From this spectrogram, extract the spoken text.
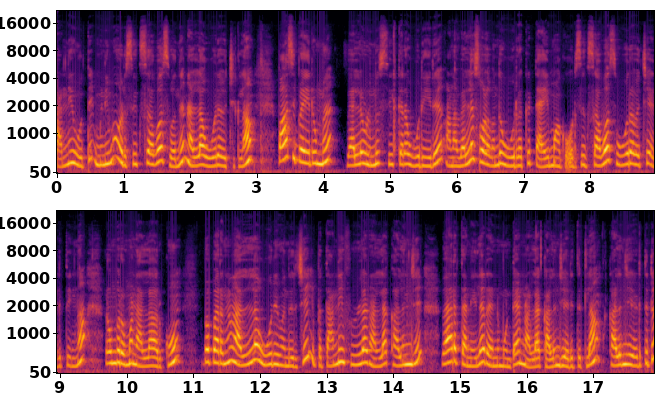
தண்ணி ஊற்றி மினிமம் ஒரு சிக்ஸ் ஹவர்ஸ் வந்து நல்லா ஊற வச்சுக்கலாம். பாசி பயிரும் வெள்ளை உளுந்து சீக்கிரம் ஊறிடு ஆனால் வெள்ளை சோளம் வந்து ஊறக்கு டைம் ஆகும். ஒரு சிக்ஸ் ஹவர்ஸ் ஊற வச்சு எடுத்திங்கன்னா ரொம்ப ரொம்ப நல்லாயிருக்கும் இப்போ பாருங்கள் நல்லா ஊறி வந்துருச்சு. இப்போ தண்ணி ஃபுல்லாக நல்லா கழிஞ்சு வேறு தண்ணியில் ரெண்டு மூணு டைம் நல்லா கழிஞ்சு எடுத்துக்கலாம். கழிஞ்சு எடுத்துகிட்டு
